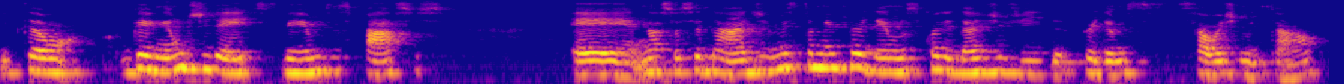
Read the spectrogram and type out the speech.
Então, ganhamos direitos, ganhamos espaços é, na sociedade, mas também perdemos qualidade de vida, perdemos saúde mental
